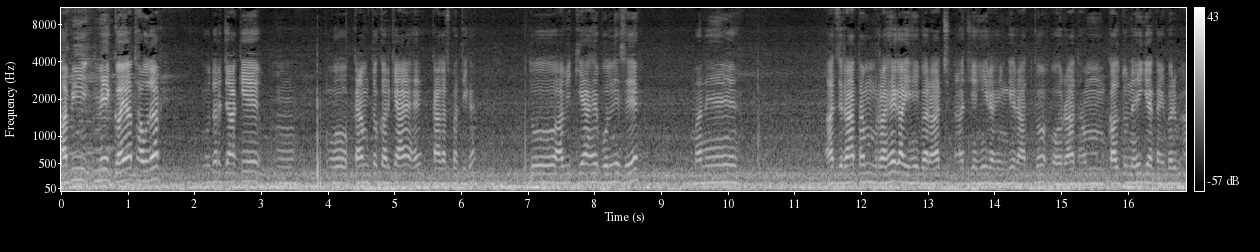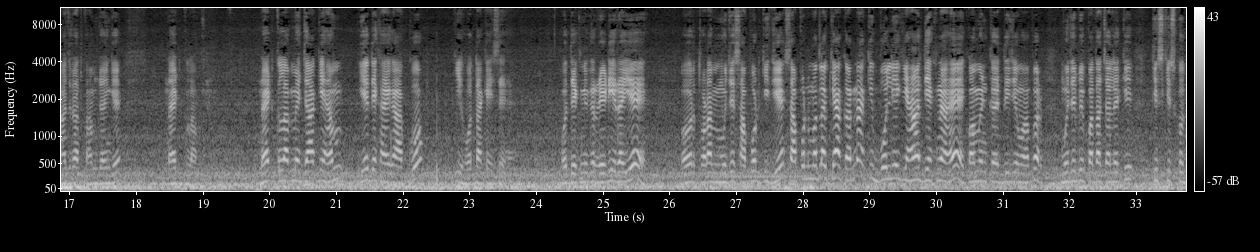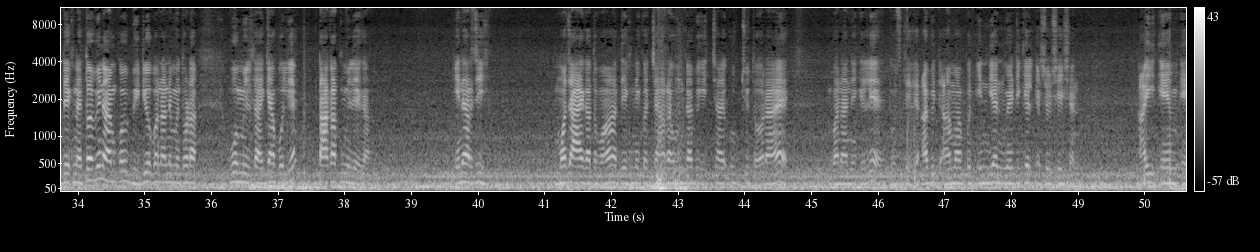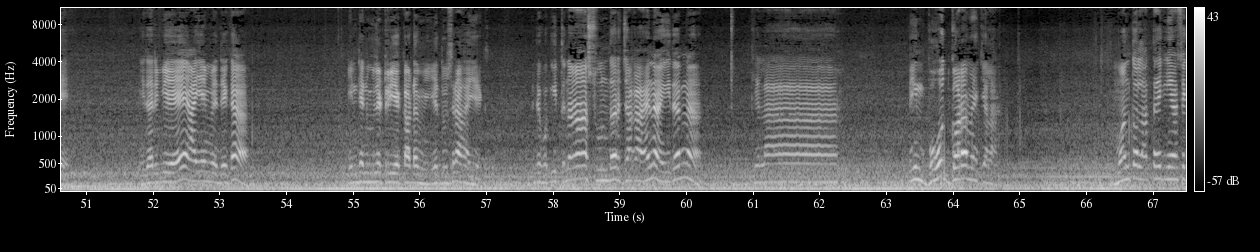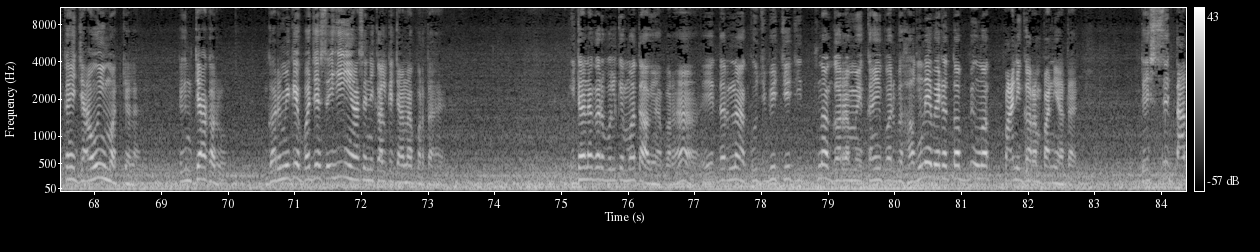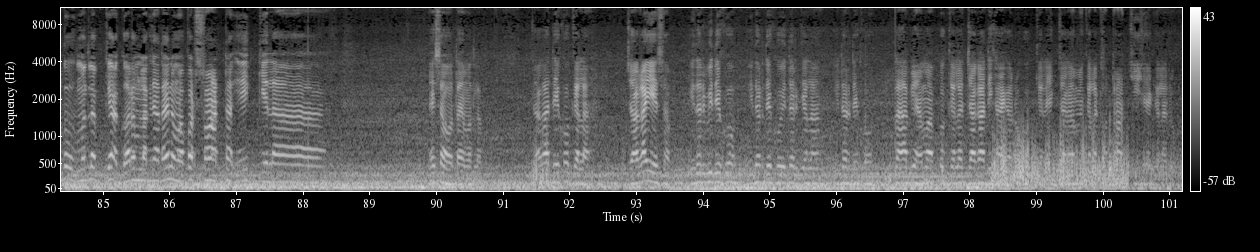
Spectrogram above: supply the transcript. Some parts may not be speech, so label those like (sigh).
अभी मैं गया था उधर उधर जाके वो काम तो करके आया है कागज़ पत्ती का। तो अभी क्या है बोलने से, माने आज रात हम रहेगा यहीं पर, आज आज यहीं रहेंगे रात को, और रात हम, कल तो नहीं गया कहीं पर, आज रात को हम जाएँगे नाइट क्लब नाइट क्लब में जाके हम ये दिखाएगा आपको कि होता कैसे है। वो देखने के रेडी रहिए। और थोड़ा मुझे सपोर्ट कीजिए। सपोर्ट मतलब क्या करना कि बोलिए कि हाँ देखना है। कमेंट कर दीजिए वहाँ पर। मुझे भी पता चले कि किस किस को देखना है। तो अभी ना हमको वीडियो बनाने में थोड़ा वो मिलता है। क्या बोलिए? ताकत मिलेगा। एनर्जी मज़ा आएगा तो वहाँ देखने को चाह रहा है। उनका भी इच्छा उत्सुक हो रहा है बनाने के लिए तो उसके लिए। अभी हम आपको Indian medical association I M A इधर भी है आई एम ए देखा? इंडियन मिलिट्री एकेडमी ये दूसरा है एक। देखो, इतना सुंदर जगह है ना, इधर ना, केला। लेकिन बहुत गर्म है केला। मन तो लगता है कि यहाँ से कहीं जाऊँ ही मत केला। लेकिन क्या करो? गर्मी के वजह से ही यहाँ से निकल के जाना पड़ता है। ईटानगर बोल के मत आओ यहाँ पर हाँ। इधर ना कुछ भी चीज़ इतना गर्म है, कहीं पर भी हगने बैठे तब भी वहाँ पानी, गर्म पानी आता है। तो इससे तातो मतलब क्या गर्म लग जाता है ना, वहाँ पर स्वाट एक केला। ऐसा होता है मतलब। जगह देखो केला। जगह ही है सब। इधर भी देखो, इधर देखो, इधर केला, इधर देखो। अभी हम आपको केला जगह दिखाएगा। रुको, केला एक जगह में केला खतरा चीज़ है केला, रुको।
